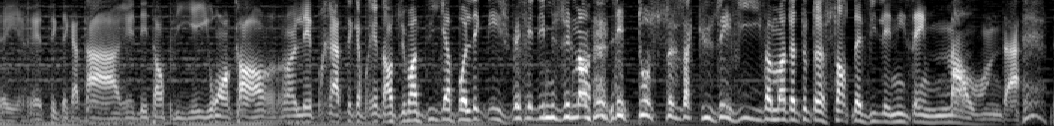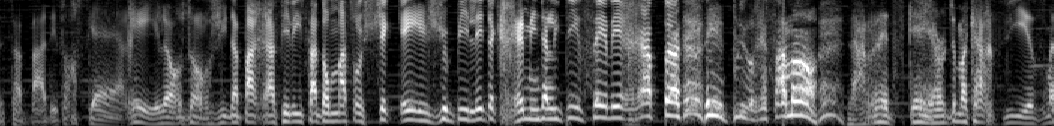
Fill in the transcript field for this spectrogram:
rites hérétiques des Cathares et des Templiers, ou encore les pratiques prétendument diaboliques des Juifs et des musulmans, les tous accusés vivement de toutes sortes de vilainies immondes. Le sabbat des sorcières et leurs orgies de paraphilie sadomasochistes et jubilés de criminalité scélérate, et plus récemment, la Red Scare du macartisme,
